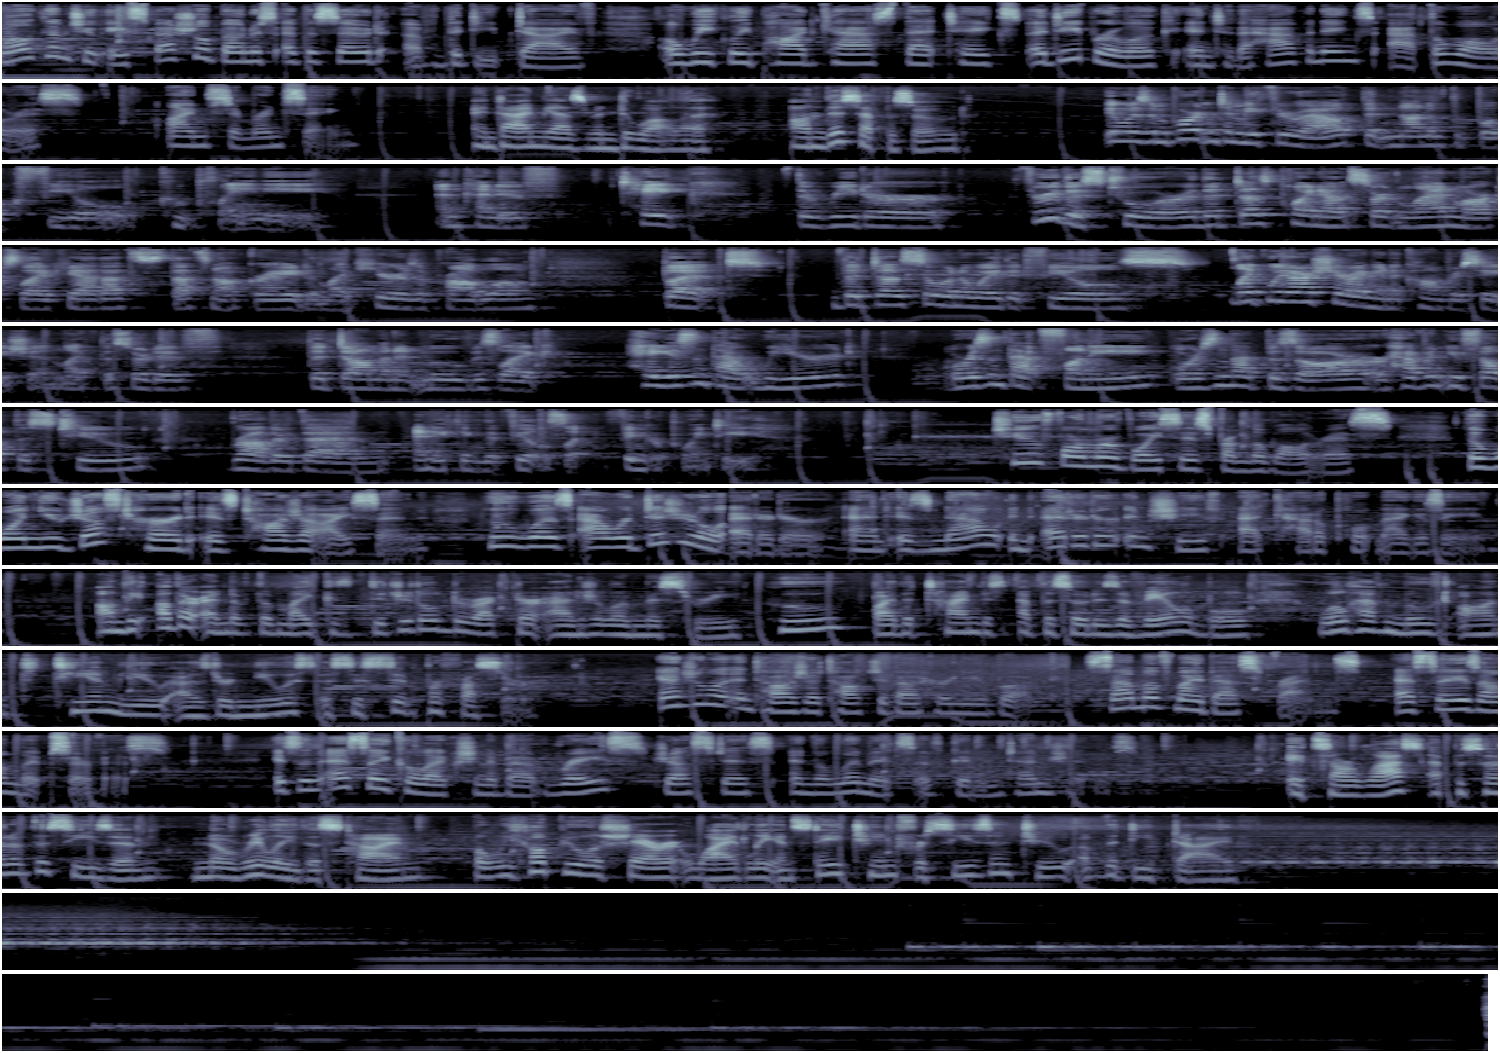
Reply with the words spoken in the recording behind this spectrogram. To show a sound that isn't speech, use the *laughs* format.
Welcome to a special bonus episode of The Deep Dive, a weekly podcast that takes a deeper look into the happenings at the Walrus. I'm Simran Singh. And I'm Yasmin Duale. On this episode, it was important to me throughout that none of the book feel complainy and kind of take the reader through this tour that does point out certain landmarks like yeah that's that's not great and like here's a problem but that does so in a way that feels like we are sharing in a conversation like the sort of the dominant move is like hey isn't that weird? Or isn't that funny? Or isn't that bizarre? Or haven't you felt this too? Rather than anything that feels like finger pointy. Two former voices from The Walrus. The one you just heard is Tajja Isen, who was our digital editor and is now an editor in chief at Catapult Magazine. On the other end of the mic is digital director Angela Misri, who, by the time this episode is available, will have moved on to TMU as their newest assistant professor. Angela and Tajja talked about her new book, Some of My Best Friends Essays on Lip Service. It's an essay collection about race, justice, and the limits of good intentions. It's our last episode of the season, no, really this time, but we hope you will share it widely and stay tuned for season two of the deep dive.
